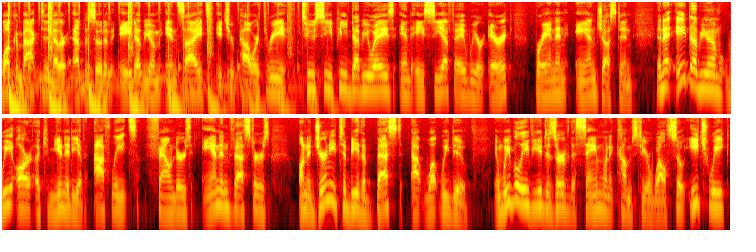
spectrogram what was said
welcome back to another episode of AWM Insights. It's your Power 3, two CPWAs, and a CFA. We are Eric, Brandon, and Justin. And at AWM, we are a community of athletes, founders, and investors on a journey to be the best at what we do. And we believe you deserve the same when it comes to your wealth. So each week,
